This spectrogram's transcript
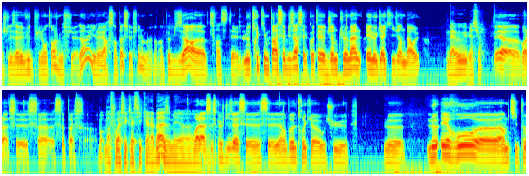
je les avais vus depuis longtemps. Je me suis dit, ah, il a l'air sympa ce film. Un peu bizarre. euh, Enfin, c'était le truc qui me paraissait bizarre, c'est le côté gentleman et le gars qui vient de la rue. Bah oui, oui, bien sûr. Mais euh, voilà, ça, ça passe. Bon, ma foi, assez classique à la base, mais. euh, Voilà, c'est ce que je disais. C'est un peu le truc où tu le le héros euh, un petit peu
